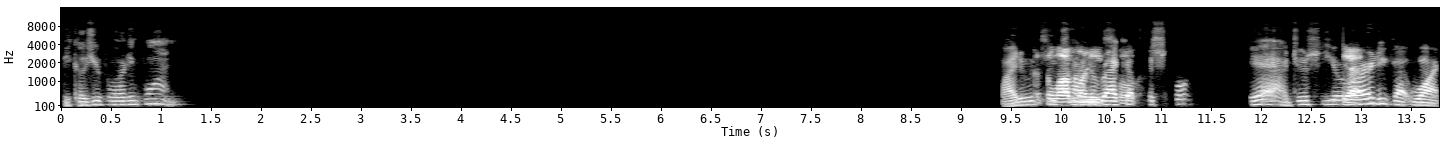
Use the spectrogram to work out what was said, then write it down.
Because you've already won. Why do we That's keep trying to rack up the score? Yeah, just you Yeah. already got one.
